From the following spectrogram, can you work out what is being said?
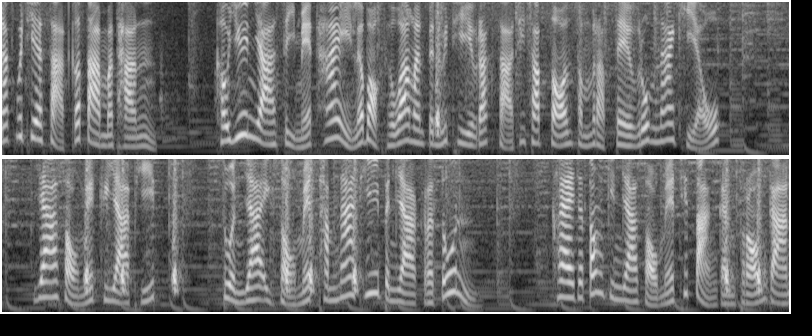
นักวิทยาศาสตร์ก็ตามมาทัน เขายื่นยา 4 เม็ดให้ แล้วบอกเธอว่ามันเป็นวิธีรักษาที่ซับซ้อนสำหรับเซรุ่มหน้าเขียว ยา 2 เม็ดคือยาพิษ ส่วนยาอีก 2 เม็ดทำหน้าที่เป็นยากระตุ้น แคลร์จะต้องกินยา 2 เม็ดที่ต่างกันพร้อมกัน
